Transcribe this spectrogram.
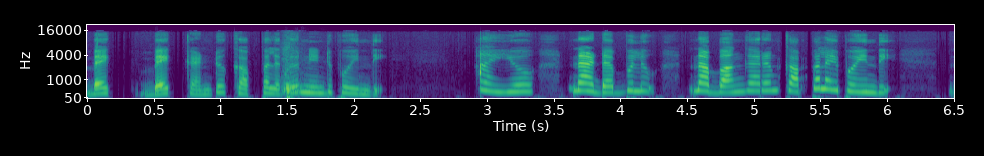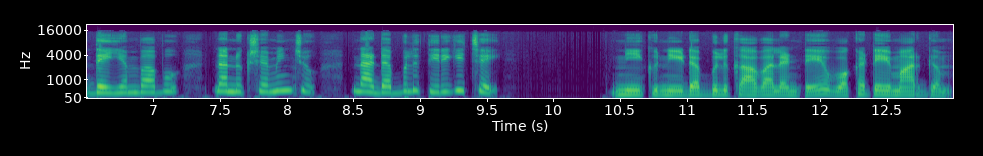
బెక్ బెక్ అంటూ కప్పలతో నిండిపోయింది. అయ్యో నా డబ్బులు నా బంగారం కప్పలైపోయింది. దెయ్యంబాబు నన్ను క్షమించు నా డబ్బులు తిరిగిచ్చేయి. నీకు నీ డబ్బులు కావాలంటే ఒకటే మార్గం.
